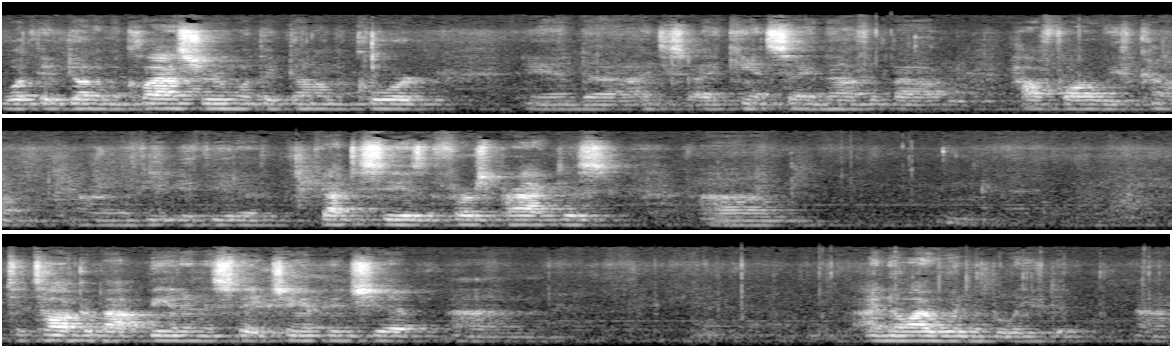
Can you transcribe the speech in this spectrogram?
what they've done in the classroom, what they've done on the court. And, uh, I just, I can't say enough about how far we've come. Um, if you, if you got to see us the first practice, um, to talk about being in a state championship, um, I know I wouldn't have believed it, um,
